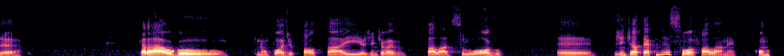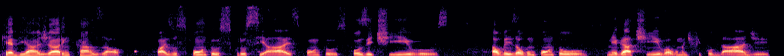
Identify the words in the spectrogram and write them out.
É. Cara, algo que não pode faltar, e a gente já vai falar disso logo, é, a gente até começou a falar, né? Como que é viajar em casal? Quais os pontos cruciais, pontos positivos, talvez algum ponto negativo, alguma dificuldade?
